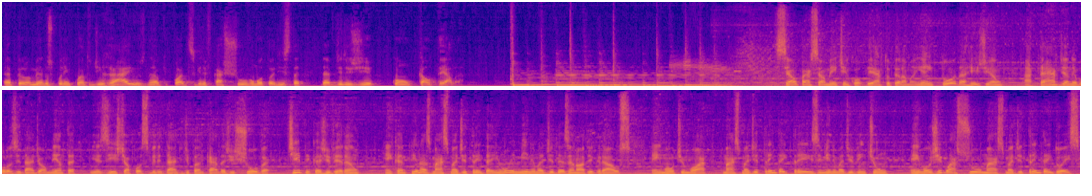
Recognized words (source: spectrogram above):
é, pelo menos por enquanto, de raios, né, o que pode significar chuva. O motorista deve dirigir com cautela. Céu parcialmente encoberto pela manhã em toda a região. À tarde, a nebulosidade aumenta e existe a possibilidade de pancadas de chuva típicas de verão. Em Campinas, máxima de 31 e mínima de 19 graus. Em Montemor, máxima de 33 e mínima de 21. Em Mogi Guaçu, máxima de 32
